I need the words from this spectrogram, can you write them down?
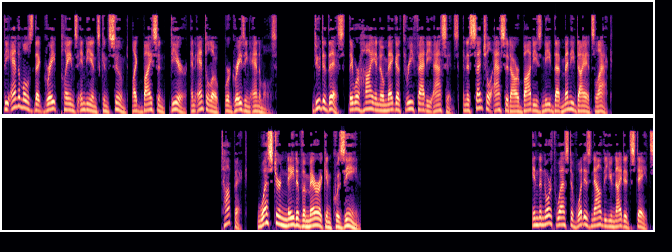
The animals that Great Plains Indians consumed, like bison, deer, and antelope, were grazing animals. Due to this, they were high in omega-3 fatty acids, an essential acid our bodies need that many diets lack. Western Native American cuisine In the northwest of what is now the United States,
